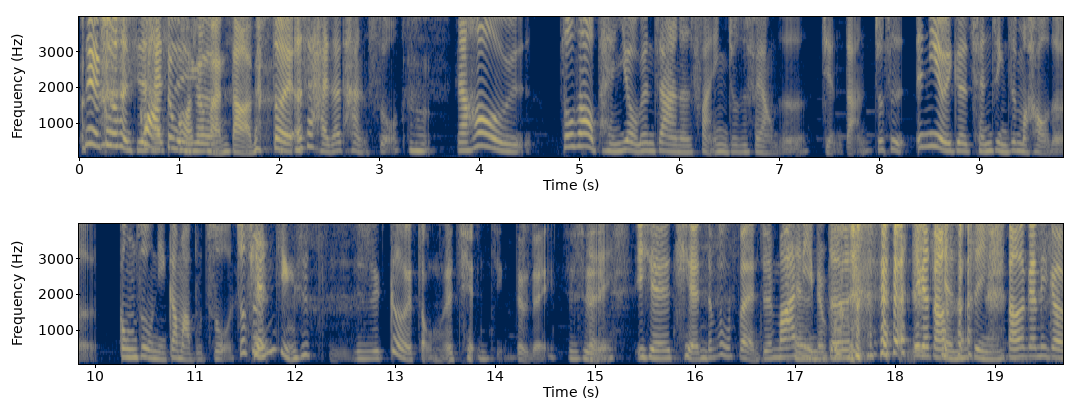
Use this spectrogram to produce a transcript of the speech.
那个过程其实还是好像蛮大的，对，而且还在探索。嗯，然后。周遭的朋友跟家人的反应就是非常的简单，就是哎，你有一个前景这么好的工作，你干嘛不做？就是前景是指就是各种的前景，对不对？就是一些钱的部分，就是 money 的部分，那个前景，然后跟那个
